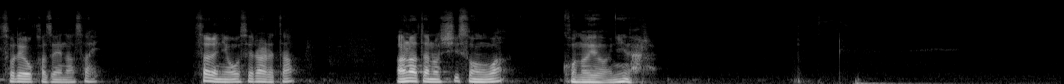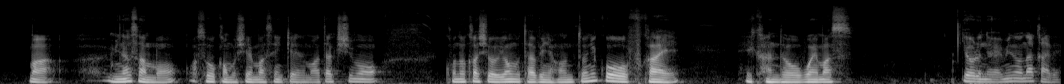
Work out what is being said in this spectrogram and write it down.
それを数えなさい。さらに仰せられた。あなたの子孫はこのようになる。まあ、皆さんもそうかもしれませんけれども、私もこの箇所を読むたびに本当にこう深い感動を覚えます。夜の闇の中で、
